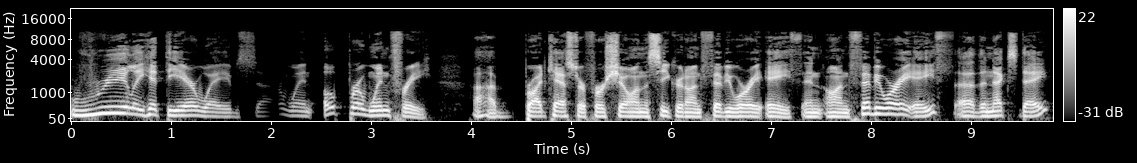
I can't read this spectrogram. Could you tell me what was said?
really hit the airwaves uh, when Oprah Winfrey uh, broadcast her first show on the secret on February 8th. And on February 8th, uh, the next day,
